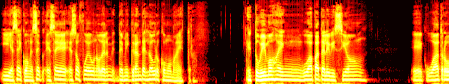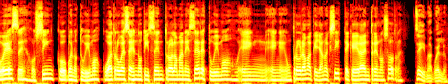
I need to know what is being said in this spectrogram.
Y ese, con ese, ese, eso fue uno de mis grandes logros como maestro. Estuvimos en Guapa Televisión eh, cuatro veces o cinco. Bueno, estuvimos cuatro veces en Noticentro al amanecer. Estuvimos en, en, un programa que ya no existe, que era Entre Nosotras. Sí, me acuerdo.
